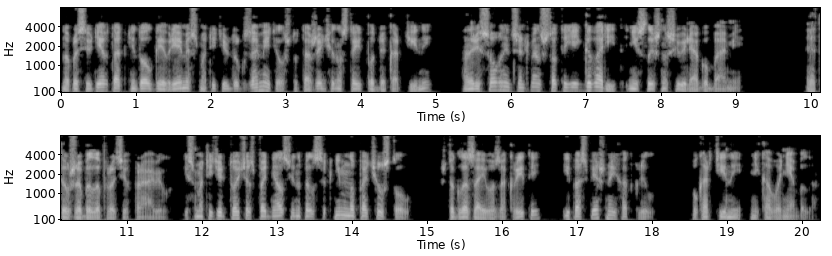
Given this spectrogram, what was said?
Но просидев так недолгое время, смотритель вдруг заметил, что та женщина стоит подле картины а нарисованный джентльмен что-то ей говорит, неслышно шевеля губами. Это уже было против правил, и смотритель тотчас поднялся и направился к ним, но почувствовал, что глаза его закрыты, и поспешно их открыл. У картины никого не было.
